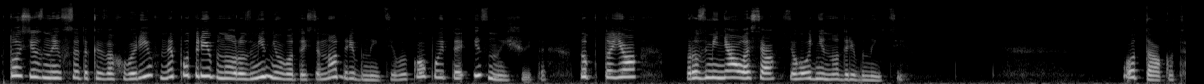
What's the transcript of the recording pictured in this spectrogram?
хтось із них все-таки захворів, не потрібно розмінюватися на дрібниці. Викопуйте і знищуйте. Тобто я розмінялася сьогодні на дрібниці. Отак от,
